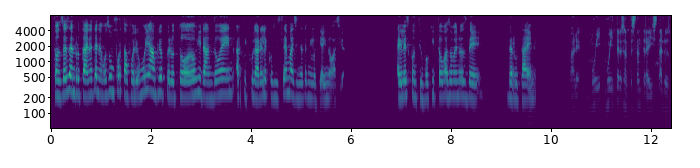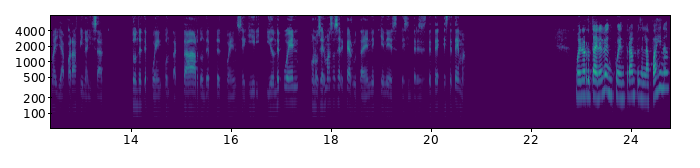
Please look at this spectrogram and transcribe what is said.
Entonces, en Ruta N tenemos un portafolio muy amplio, pero todo girando en articular el ecosistema de ciencia, tecnología e innovación. Ahí les conté un poquito más o menos de, de Ruta N. Vale, muy, muy interesante esta entrevista, Luzma. Y ya para finalizar, ¿dónde te pueden contactar? ¿Dónde te pueden seguir? ¿Y dónde pueden conocer más acerca de Ruta N quienes les interesa este, este tema? Bueno, Ruta N lo encuentran pues, en la página,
